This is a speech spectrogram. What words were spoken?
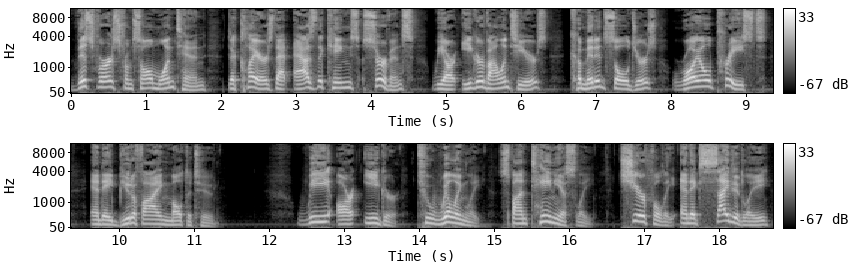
This verse from Psalm 110 declares that as the king's servants, we are eager volunteers, committed soldiers, royal priests, and a beautifying multitude. We are eager to willingly, spontaneously, cheerfully, and excitedly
